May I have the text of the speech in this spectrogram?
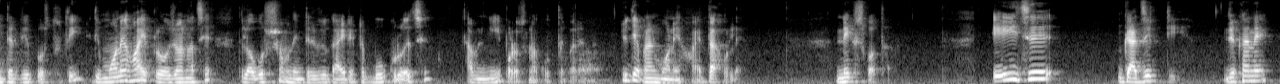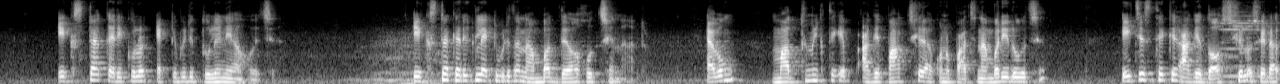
ইন্টারভিউ প্রস্তুতি, যদি মনে হয় প্রয়োজন আছে, তাহলে অবশ্যই আমাদের ইন্টারভিউ গাইড একটা বুক রয়েছে, আপনি নিয়ে পড়াশোনা করতে পারেন, যদি আপনার মনে হয় তাহলে। নেক্সট কথা, এই যে গ্যাজেটটি যেখানে এক্সট্রা ক্যারিকুলার অ্যাক্টিভিটি তুলে নেওয়া হয়েছে। এক্সট্রা ক্যারিকুলার অ্যাক্টিভিটিতে নাম্বার দেওয়া হচ্ছে না আর। এবং মাধ্যমিক থেকে আগে পাঁচ ছিল এখনও পাঁচ নাম্বারই রয়েছে। এইচএস থেকে আগে দশ ছিল, সেটা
